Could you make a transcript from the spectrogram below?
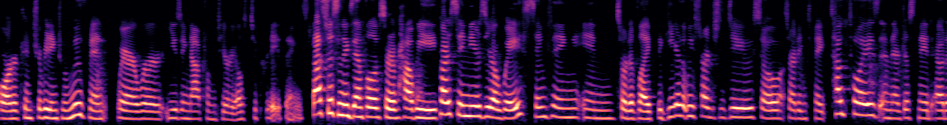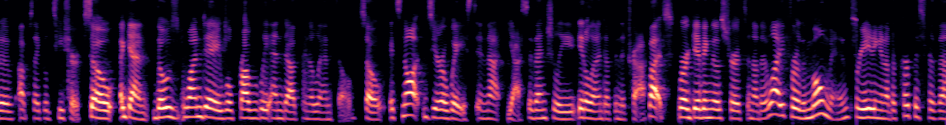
or contributing to a movement where we're using natural materials to create things. That's just an example of sort of how we try to stay near zero waste. Same thing in sort of like the gear that we started to do. So starting to make tug toys and they're just made out of upcycled t-shirts. So again, those one day will probably end up in a landfill. So it's not zero waste in that, yes, eventually it'll end up in the trash, but we're giving those shirts another life for the moment, creating another purpose for them.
